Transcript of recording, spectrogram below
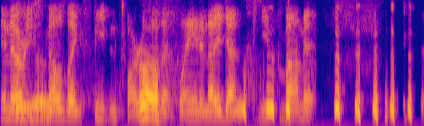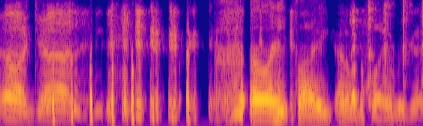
And it already gross. smells like feet and farts Oh. on that plane, and now you got puke vomit. Oh God! oh, I hate flying. I don't want to fly ever again.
